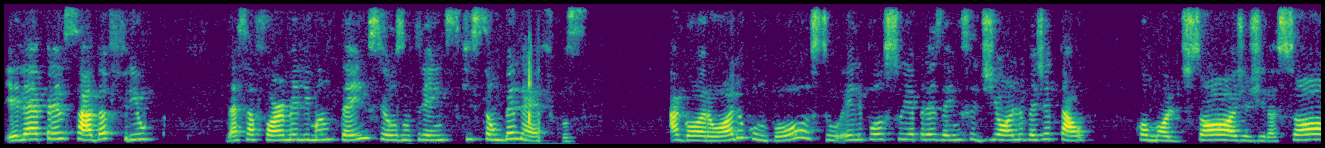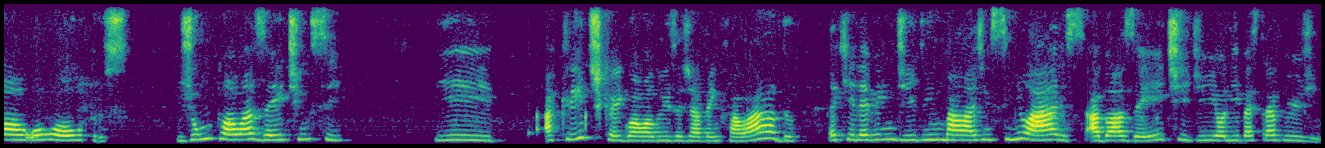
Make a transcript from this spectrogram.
ele é prensado a frio. Dessa forma, ele mantém seus nutrientes que são benéficos. Agora, o óleo composto, ele possui a presença de óleo vegetal, como óleo de soja, girassol ou outros, junto ao azeite em si. E a crítica, igual a Luísa já vem falado, é que ele é vendido em embalagens similares à do azeite de oliva extra virgem.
